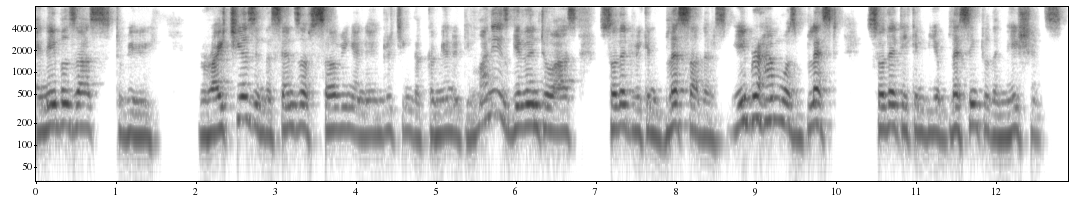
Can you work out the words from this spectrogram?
enables us to be righteous in the sense of serving and enriching the community. Money is given to us so that we can bless others. Abraham was blessed so that he can be a blessing to the nations.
